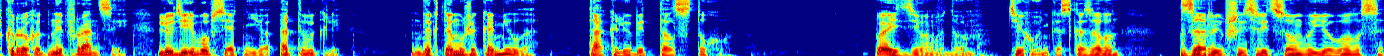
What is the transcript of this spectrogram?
в крохотной Франции, люди и вовсе от нее отвыкли. Да к тому же Камилла так любит толстуху. «Пойдем в дом», тихонько сказал он, зарывшись лицом в ее волосы.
